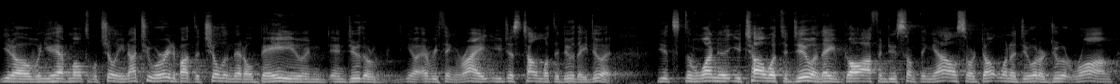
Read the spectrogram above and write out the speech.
you know, when you have multiple children, you're not too worried about the children that obey you and, and do the, you know, everything right. You just tell them what to do, they do it. It's the one that you tell what to do and they go off and do something else or don't want to do it or do it wrong.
